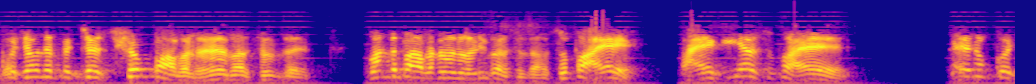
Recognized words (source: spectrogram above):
ਕੁਝ ਉਹਦੇ ਪਿੱਛੇ ਸ਼ੁਭ ਭਾਵਨਾ ਹੈ ਵਰਸਣ ਤੇ। ਮੰਦ ਭਾਵਨਾ ਨਾਲ ਨਹੀਂ ਵਰਸਦਾ ਸੁਭਾਏ, ਭਾਏ ਕੀ ਹੈ? ਸੁਭਾਏ। ਇਹਨੂੰ ਕੁਝ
